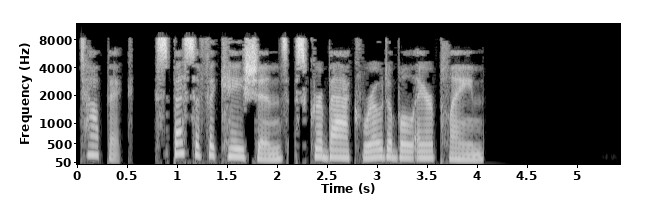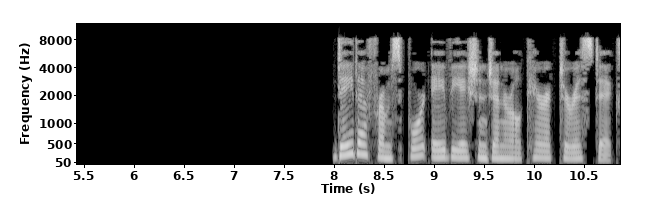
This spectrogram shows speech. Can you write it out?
Topic: Specifications Skrabak roadable airplane. Data from Sport Aviation General Characteristics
